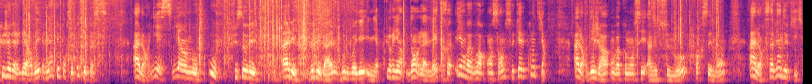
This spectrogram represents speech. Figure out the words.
que j'avais regardée rien que pour ce Poképost. Alors, yes, il y a un mot. Ouf, je suis sauvé. Allez, je déballe. Vous le voyez, il n'y a plus rien dans la lettre. Et on va voir ensemble ce qu'elle contient. Alors, déjà, on va commencer avec ce mot, forcément. Alors, ça vient de qui?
